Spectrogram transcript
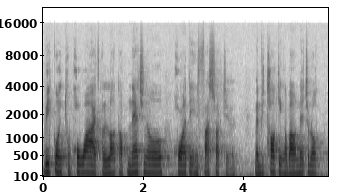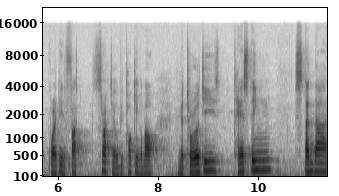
We're going to provide a lot of national quality infrastructure. When we're talking about national quality infrastructure, we're talking about methodologies, testing, standard,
